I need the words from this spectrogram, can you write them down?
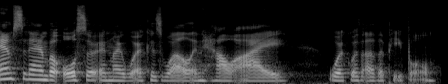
Amsterdam, but also in my work as well and how I work with other people.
